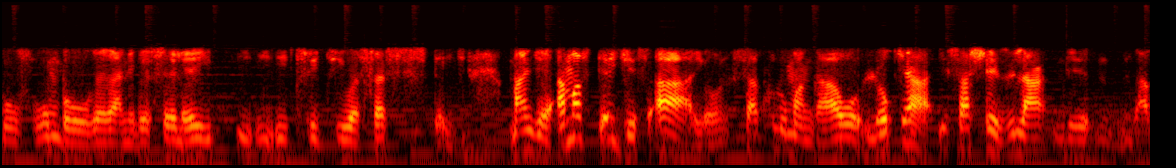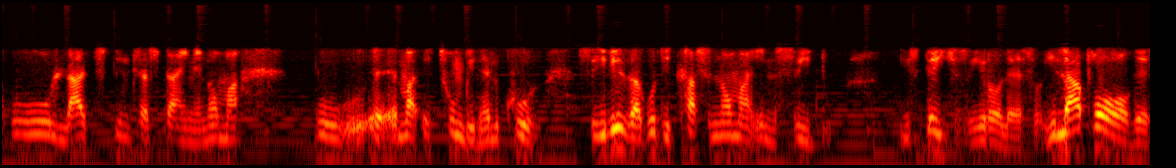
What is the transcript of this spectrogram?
buvumbuke kani besele i-treatiwe first stage manje ama-stages ayo sakhuluma ngawo lokhuya isashezi la ngaku-large intestine noma ethumbini elikhulu. Siyibiza ukuthi i-carcinoma in situ i-stage zero leso. Yilapho-ke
